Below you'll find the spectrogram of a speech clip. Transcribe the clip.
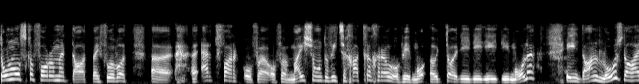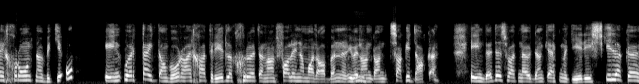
tonnels gevorm het. Daar byvoorbeeld uh 'n ertvark of 'n of 'n muisond of iets se gat gegrou of die die die die die molle en dan los daai grond nou bietjie op en oor tyd dan word daai gat redelik groot en dan val hy nou maar daar binne, jy weet dan dan sak die dak in. En dit is wat nou dink ek met hierdie skielike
